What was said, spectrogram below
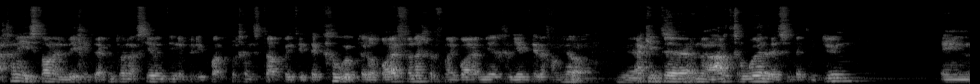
ek gaan hier staan en lieg. Toe Ek in 2017 op hierdie pad begin stap het, het ek gehoop dat daar baie vinniger vir my baie meer geleenthede gaan kom. Ja. Nee, ek het uh, in my hart gehoor dis wat ek moet doen en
